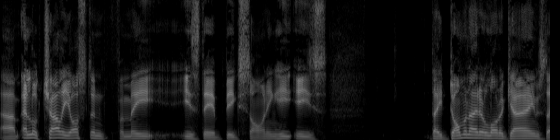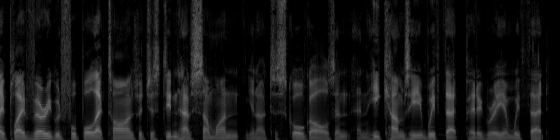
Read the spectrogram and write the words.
Um, and look, Charlie Austin for me is their big signing. He, he's they dominated a lot of games. They played very good football at times, but just didn't have someone, you know, to score goals. And and he comes here with that pedigree and with that,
